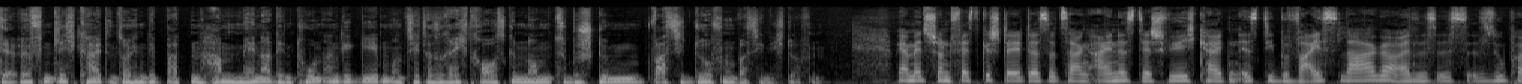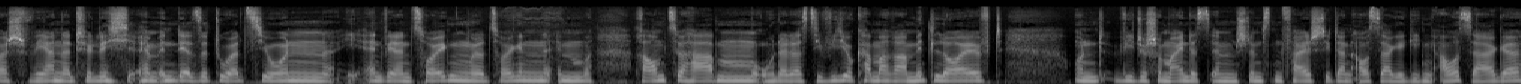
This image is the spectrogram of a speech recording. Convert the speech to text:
der Öffentlichkeit in solchen Debatten haben Männer den Ton angegeben und sich das Recht rausgenommen, zu bestimmen, was sie dürfen und was sie nicht dürfen. Wir haben jetzt schon festgestellt, dass sozusagen eines der Schwierigkeiten ist die Beweislage. Also es ist super schwer natürlich ähm, in der Situation entweder einen Zeugen oder Zeugin im Raum zu haben oder dass die Videokamera mitläuft. Und wie du schon meintest, im schlimmsten Fall steht dann Aussage gegen Aussage.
